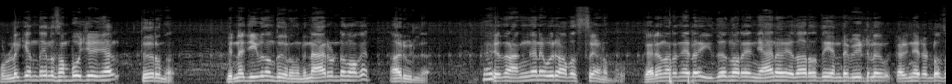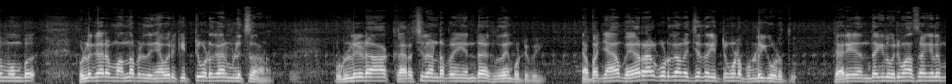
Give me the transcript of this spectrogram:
പുള്ളിക്ക് എന്തെങ്കിലും സംഭവിച്ചു കഴിഞ്ഞാൽ തീർന്നു. പിന്നെ ജീവിതം തീർന്നു. പിന്നെ ആരുണ്ട് നോക്കാൻ ആരുമില്ല. കാര്യം അങ്ങനെ ഒരു അവസ്ഥയാണ് ഇപ്പോൾ. കാര്യം എന്ന് പറഞ്ഞാൽ ഇതെന്ന് പറഞ്ഞാൽ ഞാൻ യഥാർത്ഥത്തിൽ എന്റെ വീട്ടിൽ കഴിഞ്ഞ രണ്ട് ദിവസം മുമ്പ് പുള്ളിക്കാരൻ വന്നപ്പോഴത്തേക്ക് ഞാൻ ഒരു കിറ്റ് കൊടുക്കാൻ വിളിച്ചതാണ്. പുള്ളിയുടെ ആ കരച്ചിൽ കണ്ടപ്പോൾ എന്റെ ഹൃദയം പൊട്ടിപ്പോയി. അപ്പം ഞാൻ വേറെ ആൾ കൊടുക്കാൻ വെച്ചിരുന്ന കിറ്റും കൂടെ പുള്ളിക്ക് കൊടുത്തു. കാര്യം എന്തെങ്കിലും ഒരു മാസമെങ്കിലും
